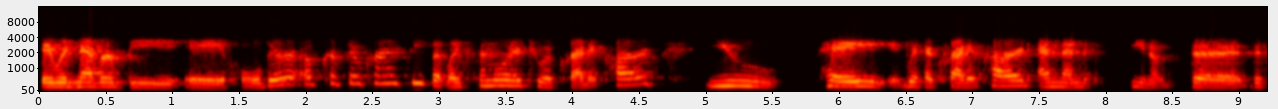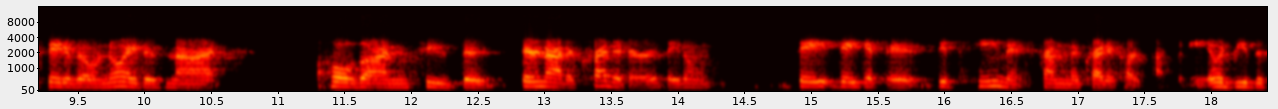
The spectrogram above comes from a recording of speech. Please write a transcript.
They would never be a holder of cryptocurrency, but like similar to a credit card, you pay with a credit card and then you know the the state of Illinois does not hold on to the they're not a creditor they don't they they get the, the payment from the credit card company. It would be the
